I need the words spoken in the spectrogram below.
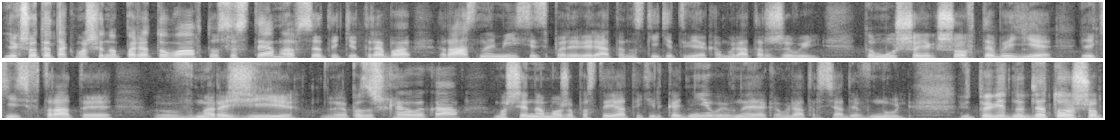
Якщо ти так машину порятував, то системно все-таки треба раз на місяць перевіряти, наскільки твій акумулятор живий. Тому що якщо в тебе є якісь втрати в мережі е, позашляховика, машина може постояти кілька днів і в неї акумулятор сяде в нуль. Відповідно, для того, щоб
